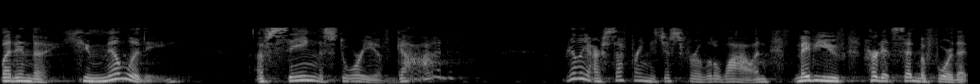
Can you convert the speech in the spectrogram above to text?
But in the humility of seeing the story of God, really our suffering is just for a little while. And maybe you've heard it said before that,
